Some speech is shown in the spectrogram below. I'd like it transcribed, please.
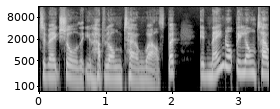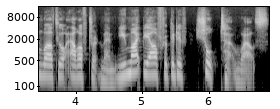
to make sure that you have long term wealth, but it may not be long term wealth you're after at the moment. You might be after a bit of short term wealth.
